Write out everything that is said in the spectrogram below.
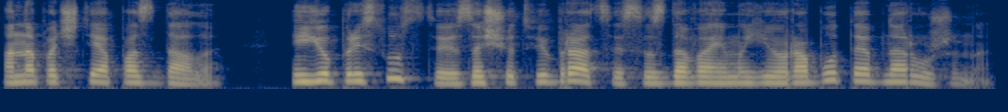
Она почти опоздала. Ее присутствие за счет вибрации, создаваемой ее работой, обнаружено.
